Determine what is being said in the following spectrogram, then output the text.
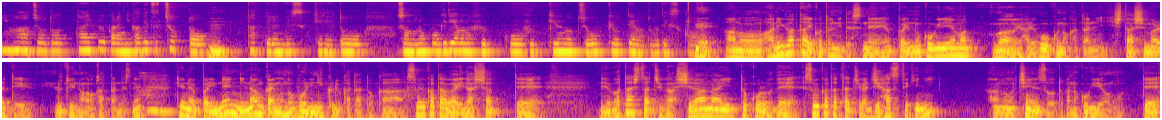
今ちょうど台風から2か月ちょっと経ってるんですけれど、うんその鋸山の復興復旧の状況っていうのはどうですか、ええ、あのありがたいことにですねやっぱり鋸山はやはり多くの方に親しまれているというのが分かったんですね。はい、っていうのはやっぱり年に何回も登りに来る方とかそういう方がいらっしゃってで私たちが知らないところでそういう方たちが自発的にあのチェーンソーとかノコギリを持って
